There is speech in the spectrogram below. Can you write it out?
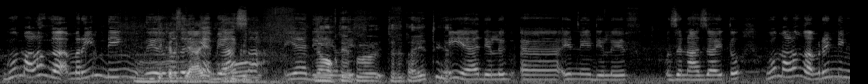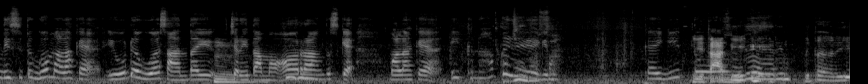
gue malah nggak merinding. Di- maksudnya kayak biasa. iya di yang waktu lift itu cerita itu ya? Iya di lift eh, ini di lift jenazah itu. Gue malah nggak merinding di situ. Gue malah kayak ya udah gue santai Hmm. cerita sama orang. Terus kayak malah kayak ih kenapa kayak gitu. kayak gitu. Iya tadi. Tadi.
